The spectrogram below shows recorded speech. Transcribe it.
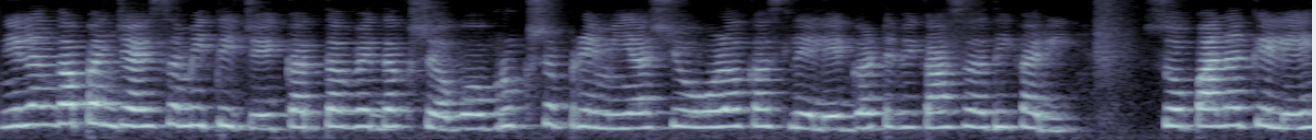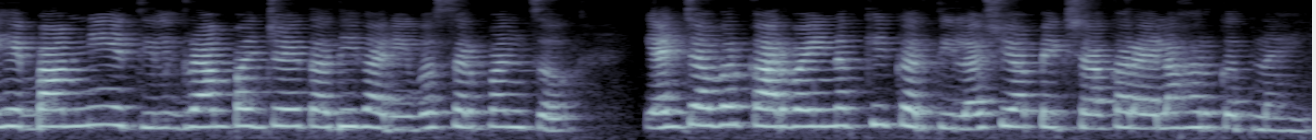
निलंगा पंचायत समितीचे कर्तव्यदक्ष व वृक्षप्रेमी अशी ओळख असलेले गट विकास अधिकारी सोपान केले हे बामणी येथील ग्रामपंचायत अधिकारी व सरपंच यांच्यावर कारवाई नक्की करतील अशी अपेक्षा करायला हरकत नाही.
